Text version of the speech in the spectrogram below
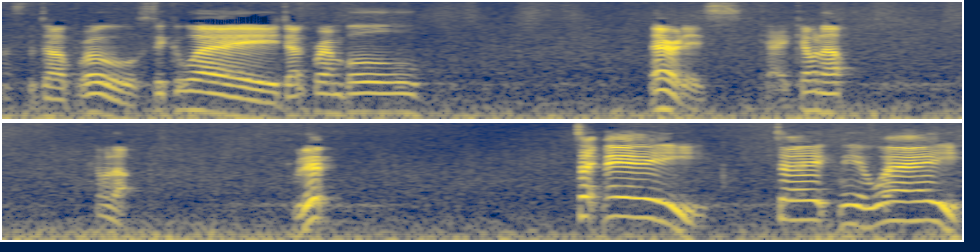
That's the dark roll. Stick away, duck bramble. There it is. Okay, coming up. Coming up. Coming up. Take me! Take me away!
